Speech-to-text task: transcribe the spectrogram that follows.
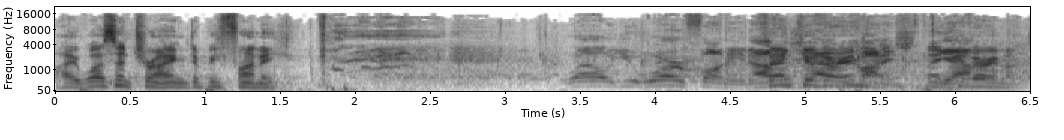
I wasn't trying to be funny. Well, you were funny. That Thank you very funny. much. Thank Yeah. you very much.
